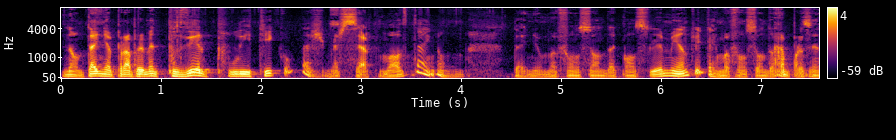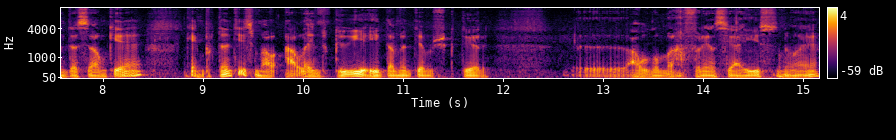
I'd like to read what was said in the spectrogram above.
não tenha propriamente poder político, mas, mas de certo modo tem, um, tem uma função de aconselhamento e tem uma função de representação que é, que é importantíssima. Além do que, e aí também temos que ter uh, alguma referência a isso, não é?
